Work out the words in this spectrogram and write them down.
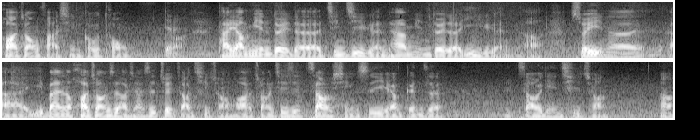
化妆、发型沟通。对。他要面对的经纪人，他要面对的艺人啊。所以呢，啊、呃，一般化妆师好像是最早起床化妆，其实造型师也要跟着早一点起床，啊，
